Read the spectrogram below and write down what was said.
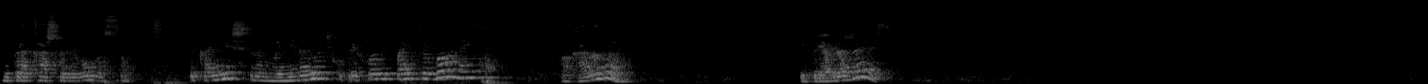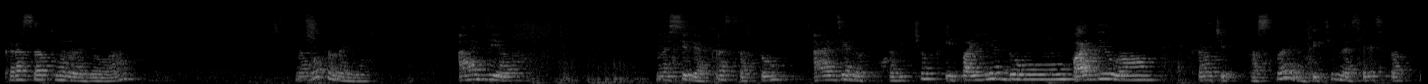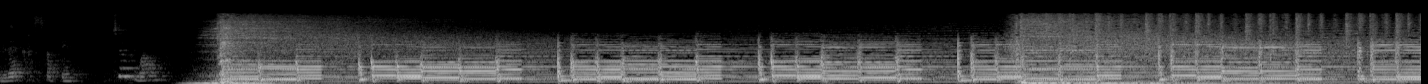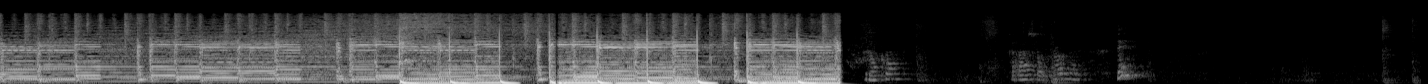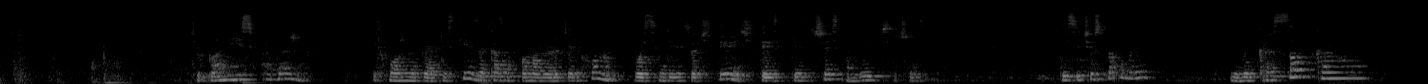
Не прокрашенные волосы. И, конечно, мне на выручку приходят мои тюрбаны. Показываю. И преображаюсь. Красоту навела. Ну вот она я. Одела на себя красоту. Одену пуховичок и поеду по делам. Короче, простое, эффективное средство для красоты. Тюрбан. Тюрбаны есть в продаже. Их можно приобрести, заказав по номеру телефона 8 904 436 0956. 1100 рублей. И вы красотка!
